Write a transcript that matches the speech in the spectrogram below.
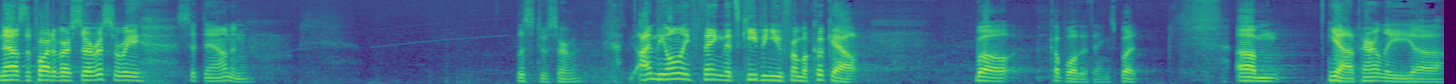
Now's the part of our service where we sit down and listen to a sermon. I'm the only thing that's keeping you from a cookout. Well, a couple other things, but um, yeah, apparently uh,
